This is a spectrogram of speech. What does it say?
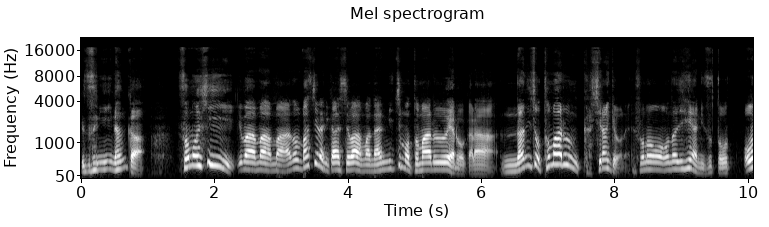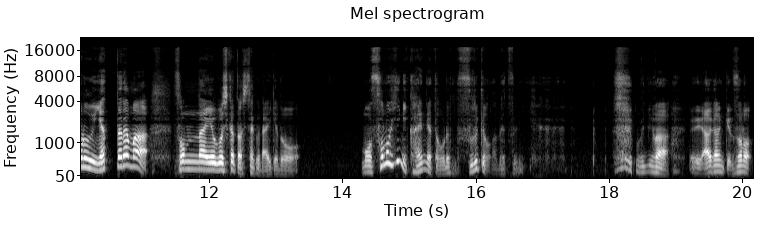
別になんか、その日、まあまあまあ、あのバチェラに関しては、まあ何日も泊まるやろうから、何日も泊まるんか知らんけどね。その同じ部屋にずっとおるんやったら、まあ、そんな汚し方はしたくないけど、もうその日に帰んねやったら俺もするけどな、別に。まあ、あかんけど、その、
